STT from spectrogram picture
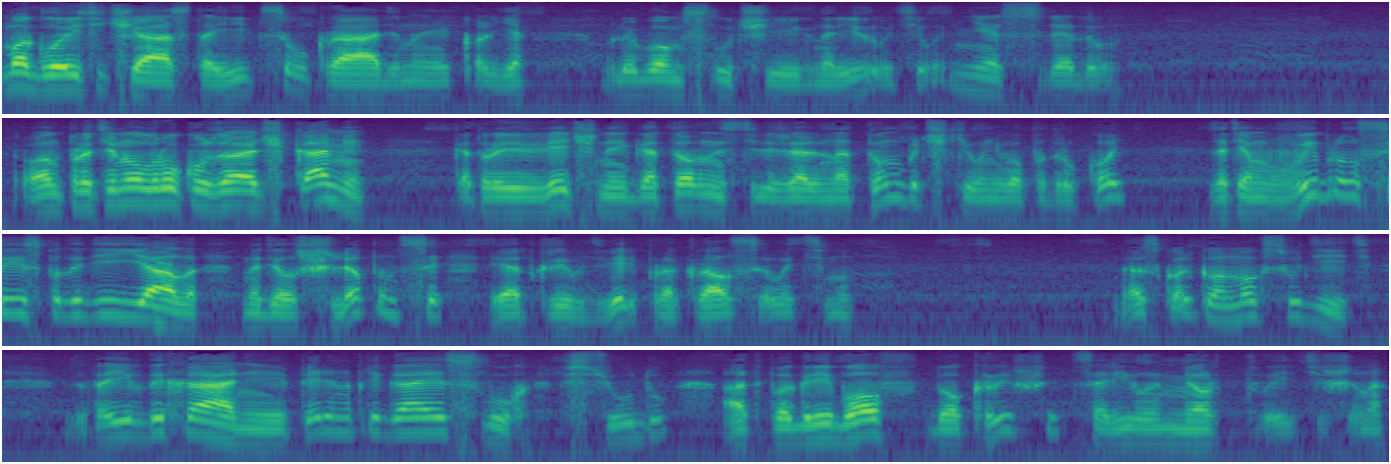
могло и сейчас таиться украденное колье. В любом случае игнорировать его не следовало. Он протянул руку за очками, которые в вечной готовности лежали на тумбочке у него под рукой, затем выбрался из-под одеяла, надел шлепанцы и, открыв дверь, прокрался во тьму. Насколько он мог судить, затаив дыхание и перенапрягая слух, всюду, от погребов до крыши, царила мертвая тишина.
